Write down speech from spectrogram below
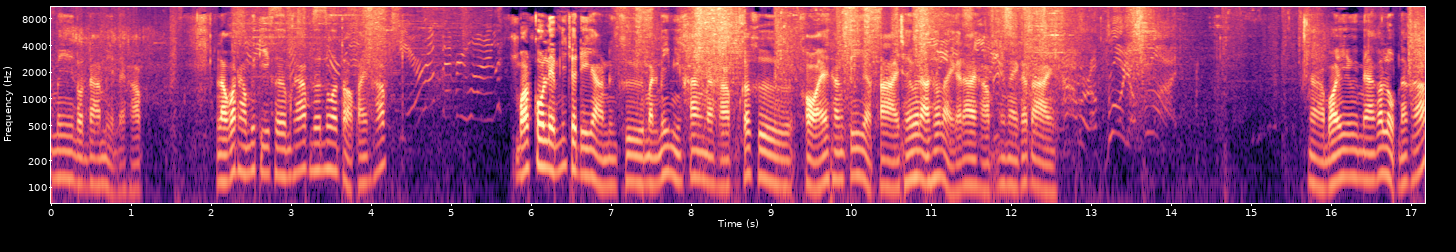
บไม่ลดดาเมจเลยครับ เราก็ทำวิธีเคิร์มครับนวดๆต่อไปครับ บอสโกเลมนี่จะดีอย่างหนึ่งคือมันไม่มีข้างนะครับ ก็คือขอให้ทั้งตี้อย่าตายใช้เวลาเท่าไหร่ก็ได้ครับ ยังไงก็ตายอ่าบอยวิมาก็หลบนะครับ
